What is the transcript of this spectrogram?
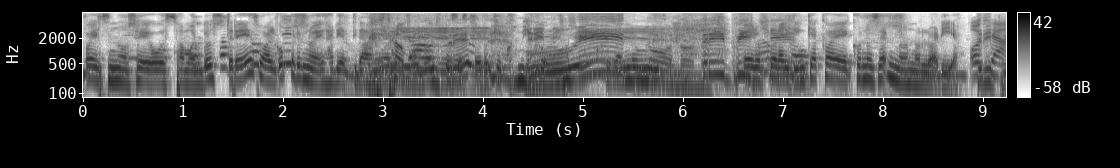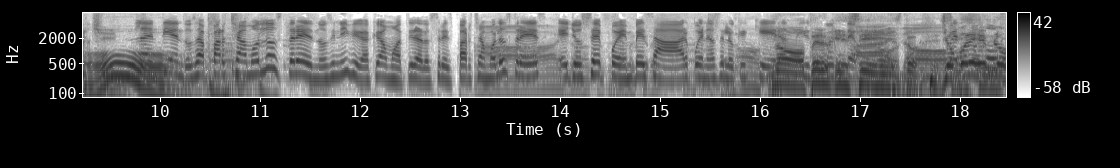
pues no sé, o estamos los tres o algo, pero no dejaría tirada a mi ¿Estamos amiga, los tres? espero que conmigo Uy, no, no. Tripi. Pero por alguien que acabé de conocer, no, no lo haría. O sea, la entiendo. O sea, parchamos los tres. No significa que vamos a tirar los tres. Parchamos los tres. Ellos no, se pueden no. besar, pueden hacer lo que quieran. No, pero ¿qué es esto? no. Yo, por ejemplo,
